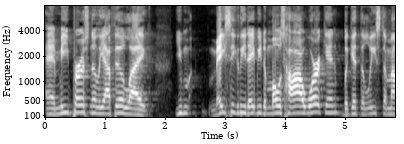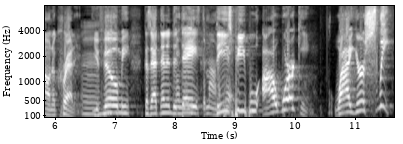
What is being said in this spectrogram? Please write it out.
And me personally, I feel like you basically they be the most hard working, but get the least amount of credit. You Mm-hmm. feel me? Because at the end of the And day, least amount of these people are working while you're asleep.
